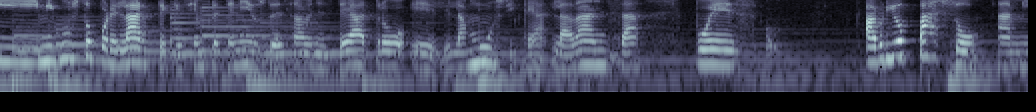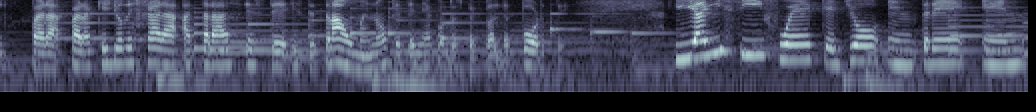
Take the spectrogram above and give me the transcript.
y mi gusto por el arte que siempre he tenido, ustedes saben, el teatro, la música, la danza, pues abrió paso a mí para, para que yo dejara atrás este, este trauma ¿no? que tenía con respecto al deporte. Y ahí sí fue que yo entré en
